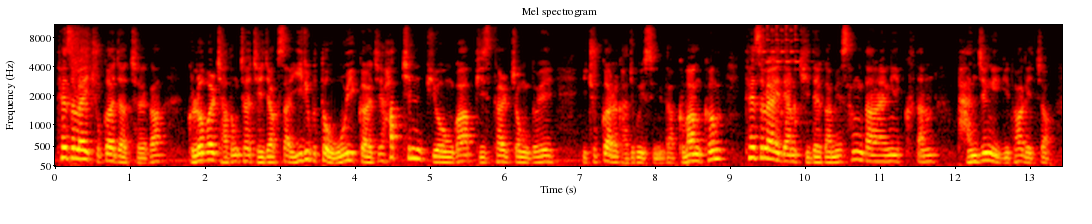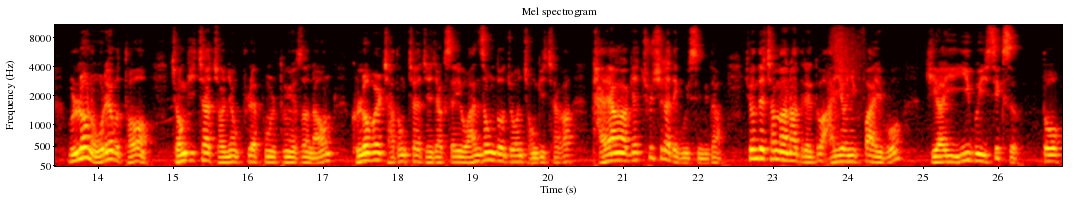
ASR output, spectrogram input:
테슬라의 주가 자체가 글로벌 자동차 제작사 1위부터 5위까지 합친 비용과 비슷할 정도의 이 주가를 가지고 있습니다. 그만큼 테슬라에 대한 기대감이 상당히 크다는 반증이기도 하겠죠. 물론 올해부터 전기차 전용 플랫폼을 통해서 나온 글로벌 자동차 제작사의 완성도 좋은 전기차가 다양하게 출시가 되고 있습니다. 현대차만 하더라도 아이오닉 5, 기아이 EV6, 또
